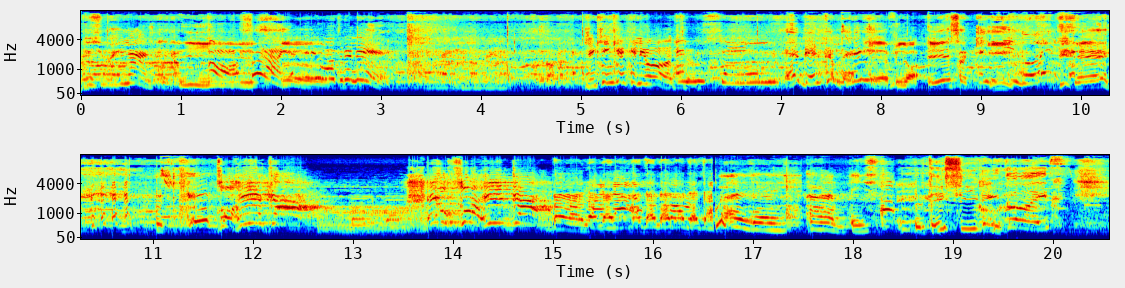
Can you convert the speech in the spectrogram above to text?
Desjoelhado. Isso. Nossa, e aquele outro ali? De quem que é aquele outro? Eu não sei. É dele também? É, filho, ó, esse aqui... Tem dois? É. sou rica! Eu sou rica! Ele tem cinco. Tem dois.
